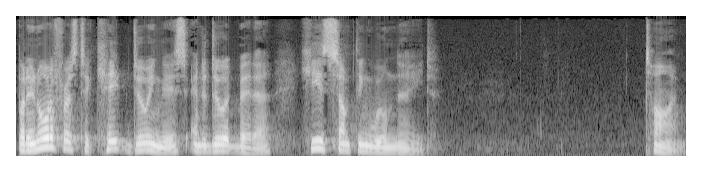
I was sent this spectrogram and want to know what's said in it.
But in order for us to keep doing this and to do it better, here's something we'll need time.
